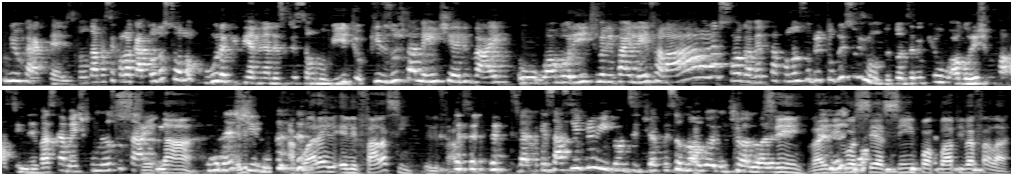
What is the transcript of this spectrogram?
mil caracteres. Então, dá pra você colocar toda a sua loucura que tem ali na descrição do vídeo, que justamente ele vai, o, o algoritmo, ele vai ler e falar: ah, olha só, o Gaveta tá falando sobre tudo isso junto. Eu tô dizendo que o algoritmo fala assim, né? Basicamente com o meu sotaque Sim, nordestino. Ele, agora ele, ele fala assim, ele fala assim. você vai pensar sempre em mim quando você estiver pensando no algoritmo agora. Sim, vai vir você assim, pop-up e vai falar.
